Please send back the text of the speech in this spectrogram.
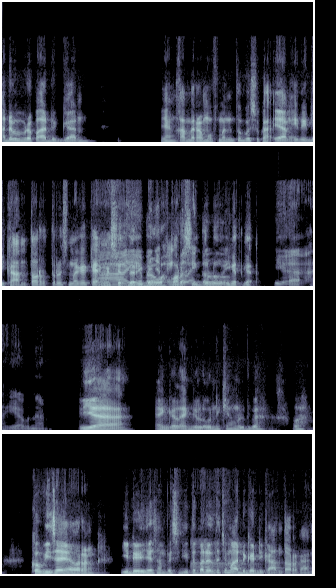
Ada beberapa adegan yang kamera movement tuh gue suka. Yang ini di kantor terus mereka kayak ah nge-shoot ya dari bawah kursi itu lu inget gak? iya iya benar. Iya angle-angle unik yang menurut gue wah kok bisa ya orang idenya sampai segitu? Padahal itu cuma adegan di ah kantor kan.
